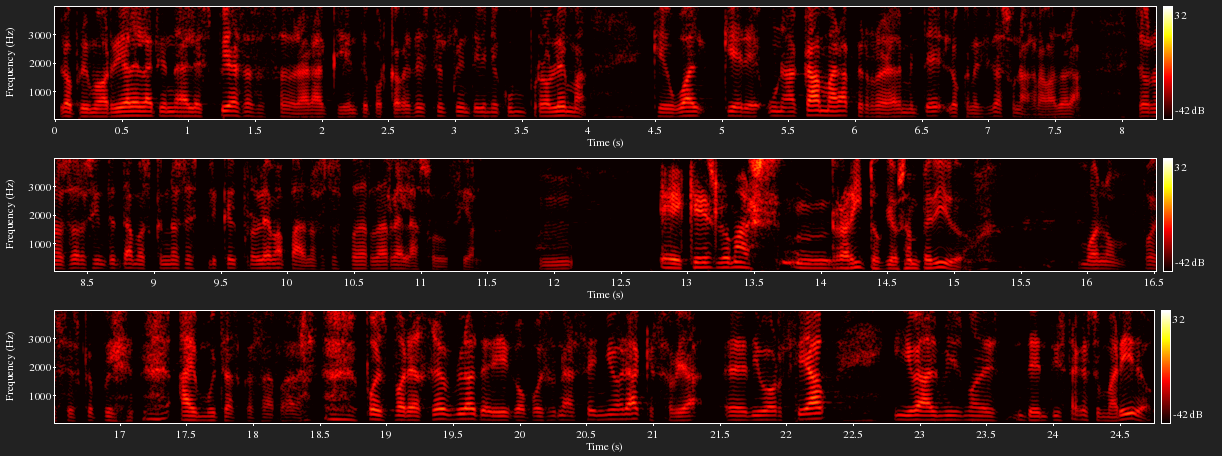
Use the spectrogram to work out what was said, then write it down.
lo primordial en la tienda del espía es asesorar al cliente, porque a veces el cliente viene con un problema que igual quiere una cámara, pero realmente lo que necesita es una grabadora. Entonces nosotros intentamos que nos explique el problema para nosotros poder darle la solución. ¿Mm? Eh, ¿Qué es lo más mm, rarito que os han pedido? Bueno, pues es que hay muchas cosas raras. Pues por ejemplo, te digo, pues una señora que se había eh, divorciado iba al mismo de dentista que su marido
